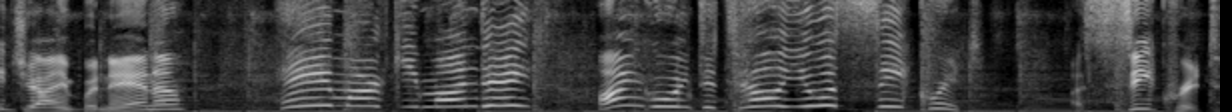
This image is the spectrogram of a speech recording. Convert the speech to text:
Hey, Giant Banana. Hey, Marky Monday! I'm going to tell you a secret. A secret.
